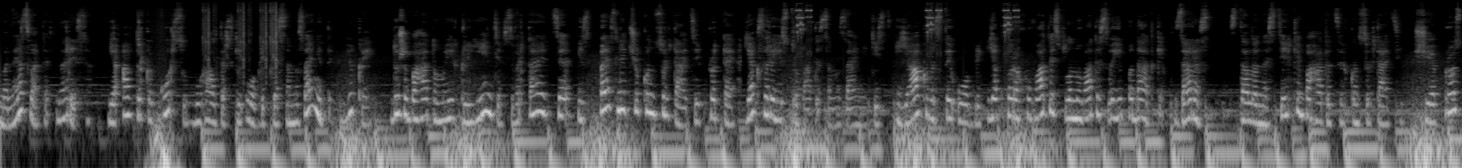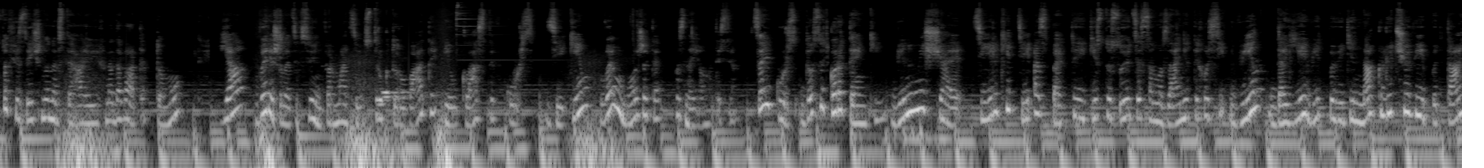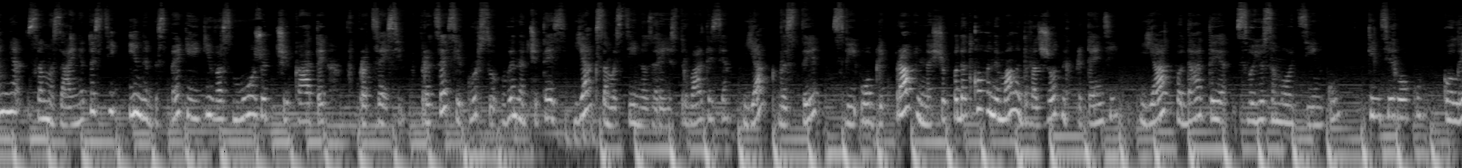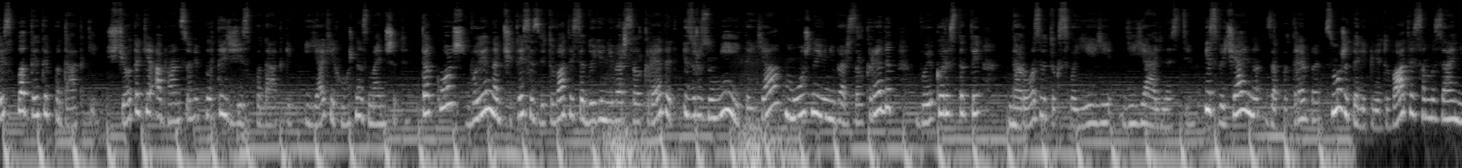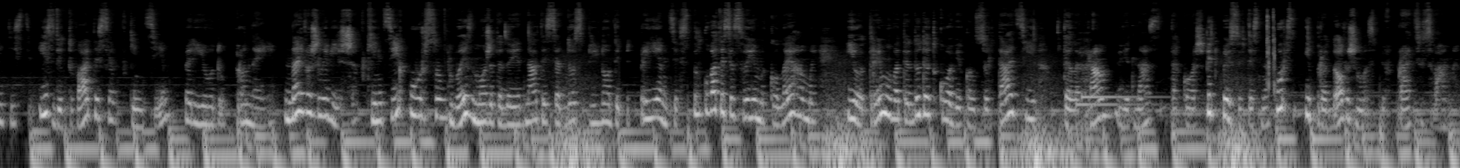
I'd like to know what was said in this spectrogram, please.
Мене звати Лариса. Я авторка курсу Бухгалтерський облік для самозайнятих UK. Дуже багато моїх клієнтів звертаються із безліччю консультацій про те, як зареєструвати самозайнятість, як вести облік, як порахувати планувати свої податки. Зараз стало настільки багато цих консультацій, що я просто фізично не встигаю їх надавати. Тому я вирішила цю всю інформацію структурувати і укласти в курс, з яким ви можете познайомитися. Цей курс досить коротенький, він вміщає тільки ті аспекти, які стосуються самозайнятих осіб. Він дає відповіді на ключові питання самозайнятості і небезпеки, які вас можуть чекати процесі. В процесі курсу ви навчитесь, як самостійно зареєструватися, як вести свій облік правильно, щоб податкова не мала до вас жодних претензій, як подати свою самооцінку в кінці року, коли сплатити податки, що таке авансові платежі з податків і як їх можна зменшити. Також ви навчитеся звітуватися до Universal Credit і зрозумієте, як можна Universal Credit використати на розвиток своєї діяльності. І, звичайно, за потреби зможете ліквідувати самозайнятість і звітуватися в кінці періоду про неї. Найважливіше в кінці курсу ви зможете доєднатися до спільноти підприємців, спілкуватися зі своїми колегами і отримувати додаткові консультації в Телеграм від нас також. Підписуйтесь на курс і продовжимо співпрацю з вами.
